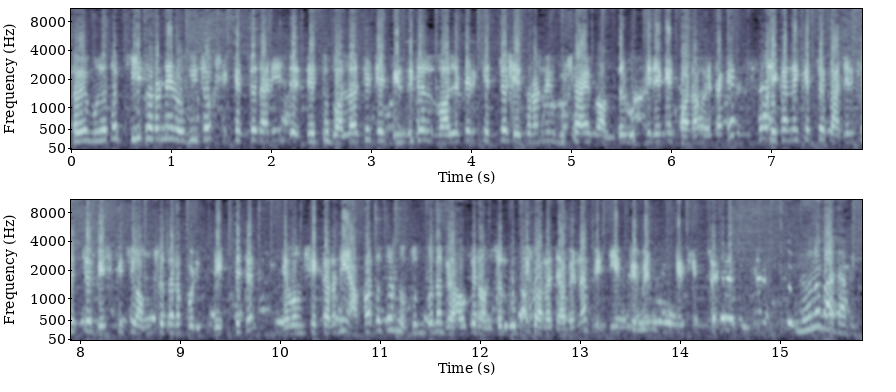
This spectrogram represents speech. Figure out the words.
তবে মূলত কি ধরনের অভিযোগ, সেক্ষেত্রে দাঁড়িয়ে যেহেতু বলা হয়েছে যে ডিজিটাল ওয়ালেটের ক্ষেত্রে যে ধরনের বিষয় অন্তর্ভুক্তি রেখে করা হয়ে থাকে, সেখানে ক্ষেত্রে কাজের ক্ষেত্রে বেশ কিছু অংশ তারা দেখতে দেখতেছেন এবং সে কারণেই আপাতত নতুন কোনো গ্রাহকের অন্তর্ভুক্তি করা যাবে না পেটিএম পেমেন্টের ক্ষেত্রে। ধন্যবাদ, আবির।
